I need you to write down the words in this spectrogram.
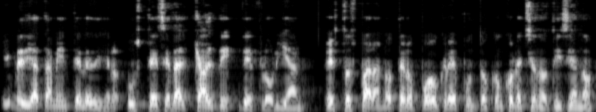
inmediatamente le dijeron, usted es el alcalde de Florian. Esto es para no te lo puedo creer.com Conexión Noticias, ¿no?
